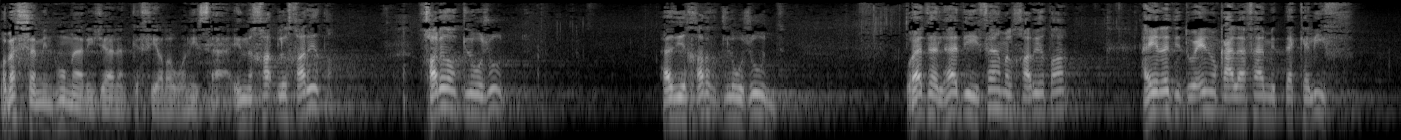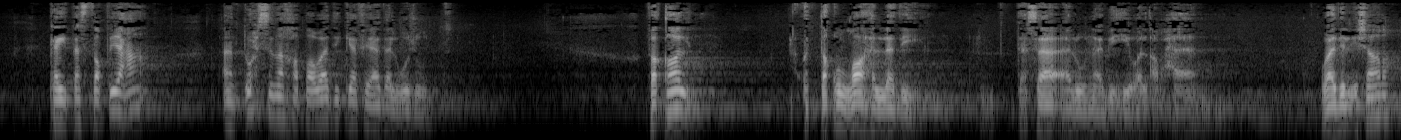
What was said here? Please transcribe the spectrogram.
وبث منهما رجالا كثيرا ونساء. إن الخريطه خريطة الوجود. هذه خريطة الوجود. وهذا هذه فهم الخريطة هي التي تعينك على فهم التكاليف كي تستطيع أن تحسن خطواتك في هذا الوجود. فقال اتقوا الله الذي تساءلون به والأرحام. وهذه الإشارة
